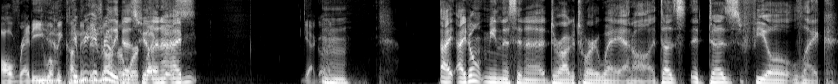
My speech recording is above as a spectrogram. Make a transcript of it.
already when we come It- into it really does feel- like and this. I'm- Mm-hmm. yeah, go ahead. I, I don't mean this in a derogatory way at all. It does it does feel like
